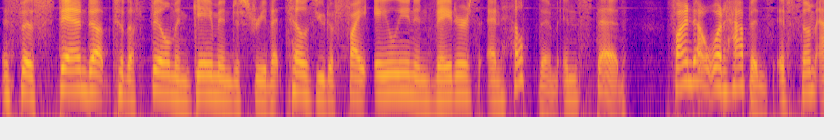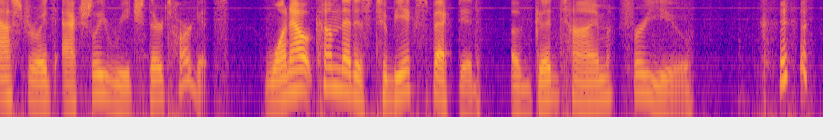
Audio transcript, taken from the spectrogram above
It says stand up to the film and game industry that tells you to fight alien invaders and help them instead. Find out what happens if some asteroids actually reach their targets. One outcome that is to be expected a good time for you.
